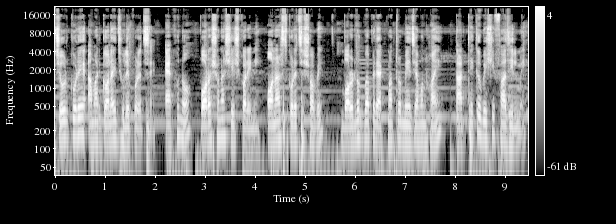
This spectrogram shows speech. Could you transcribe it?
জোর করে আমার গলায় ঝুলে পড়েছে। এখনও পড়াশোনা শেষ করেনি। অনার্স করেছে সবে। বড়লোক বাপের একমাত্র মেয়ে যেমন হয়, তার থেকেও বেশি ফাজিল মেয়ে।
